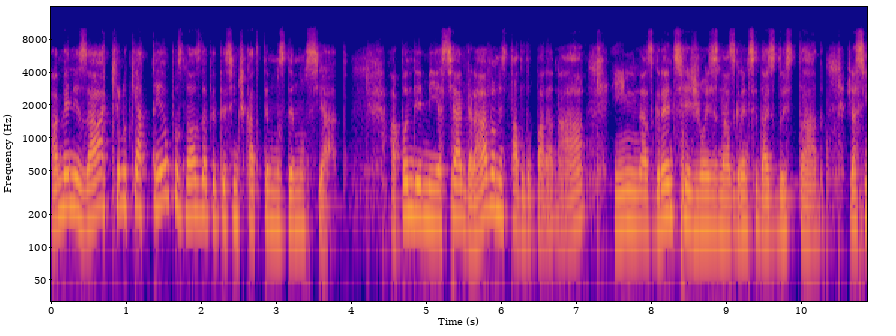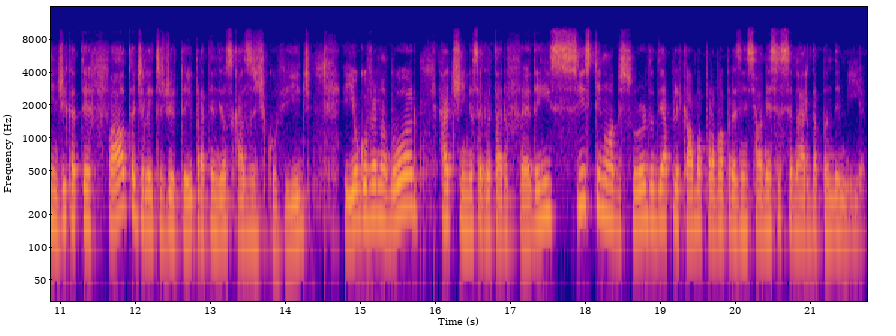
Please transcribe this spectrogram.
amenizar aquilo que há tempos nós da PP Sindicato temos denunciado. A pandemia se agrava no estado do Paraná, em, nas grandes regiões e nas grandes cidades do estado. Já se indica ter falta de leitos de UTI para atender os casos de Covid. E o governador Ratinho e o secretário Feder insistem no absurdo de aplicar uma prova presencial nesse cenário da pandemia.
